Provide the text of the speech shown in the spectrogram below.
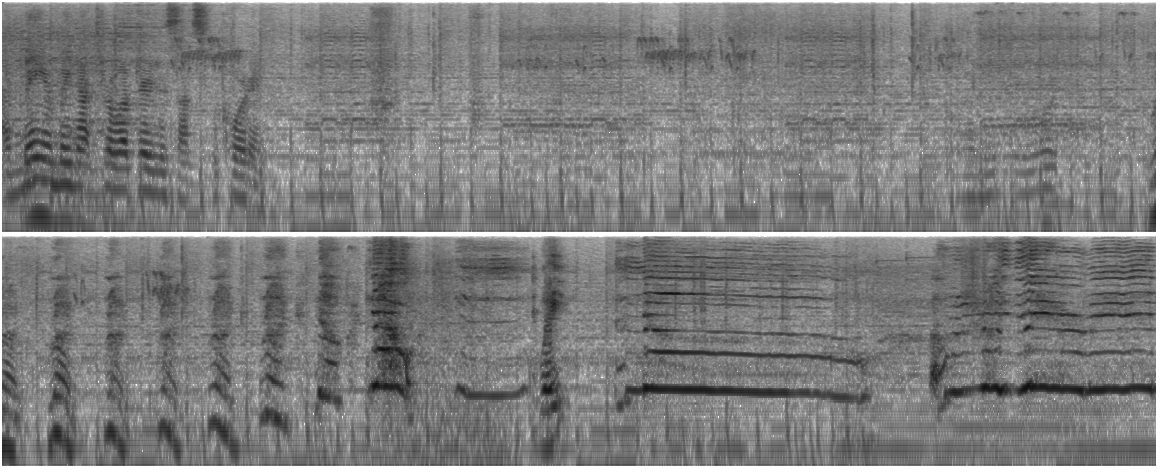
I may or may not throw up during this recording. Run, run, run, run, run, run! No, no! Wait. No! I was right there, man!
